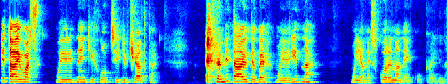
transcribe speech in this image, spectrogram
Вітаю вас, мої рідненькі хлопці і дівчатка. Вітаю тебе, моя рідна, моя нескорена ненька Україна.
